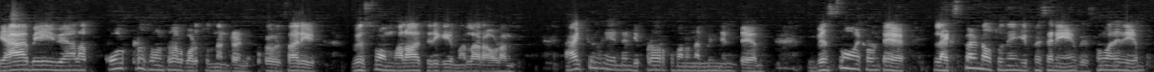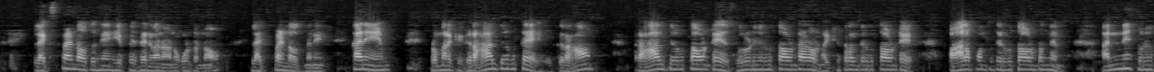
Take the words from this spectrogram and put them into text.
యాభై వేల కోట్ల సంవత్సరాలు పడుతుందంటండి. ఒకసారి విశ్వం మళ్ళా తిరిగి మళ్ళా రావడానికి. యాక్చువల్గా ఏంటంటే ఇప్పటివరకు మనం నమ్మింది అంటే విశ్వం ఇక్కడ ఉంటే ఇలా ఎక్స్పాండ్ అవుతుంది అని చెప్పేసి అని విశ్వం అనేది ఇలా ఎక్స్పాండ్ అవుతుంది అని చెప్పేసి అని మనం అనుకుంటున్నాం. ఇలా ఎక్స్పాండ్ అవుతుందని. కానీ ఇప్పుడు మనకి గ్రహాలు తిరుగుతాయి. గ్రహం గ్రహాలు తిరుగుతూ ఉంటాయి. సూర్యుడు తిరుగుతూ ఉంటాడు. నక్షత్రాలు తిరుగుతూ ఉంటాయి. పాలపంత తిరుగుతూ ఉంటుంది అన్నీ తిరుగు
